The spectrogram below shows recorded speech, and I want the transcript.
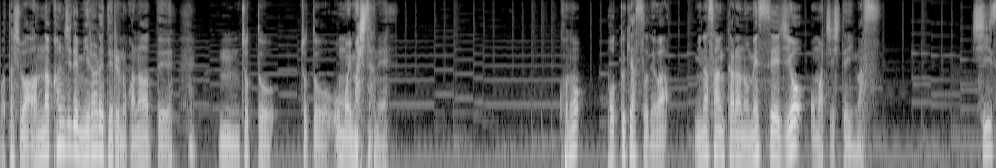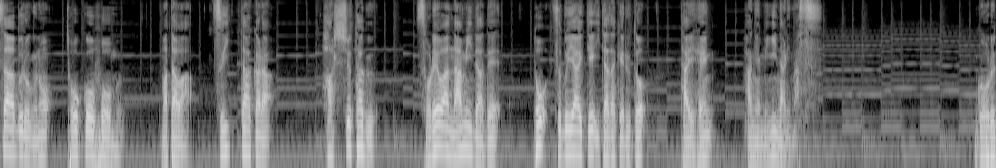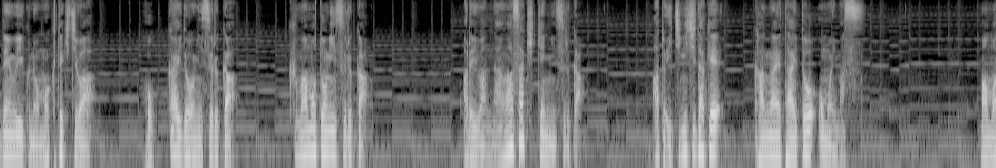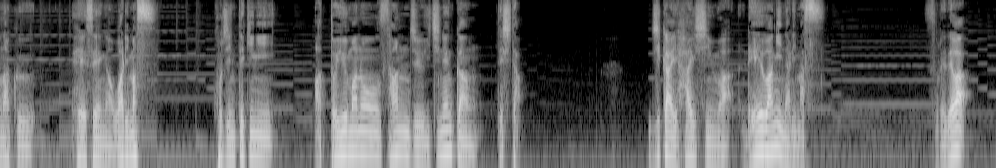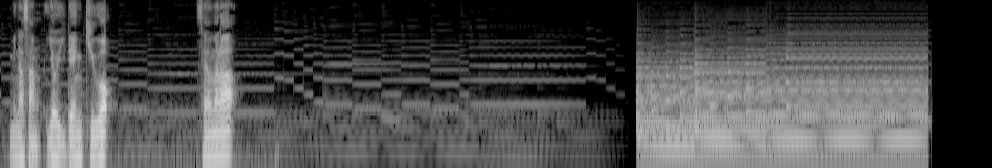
私はあんな感じで見られてるのかなって、うん、ちょっと、ちょっと思いましたね。このポッドキャストでは皆さんからのメッセージをお待ちしています。シーサーブログの投稿フォーム、またはツイッターから、ハッシュタグ、それは涙で、とつぶやいていただけると大変励みになります。ゴールデンウィークの目的地は北海道にするか熊本にするか、あるいは長崎県にするか、あと一日だけ考えたいと思います。まもなく平成が終わります。個人的にあっという間の31年間でした。次回配信は令和になります。それでは皆さん良い連休を。さよなら。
